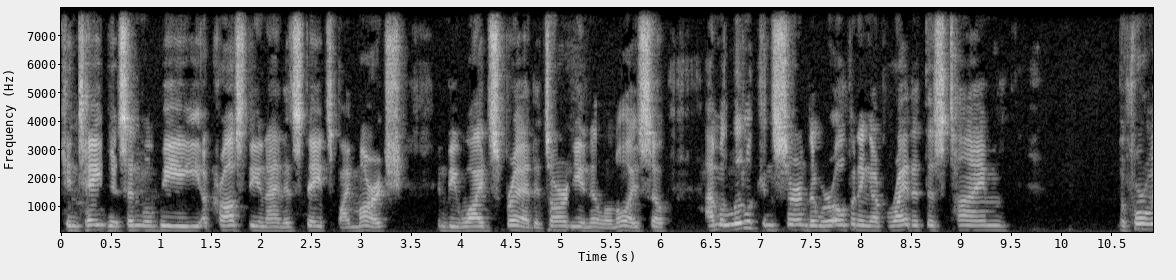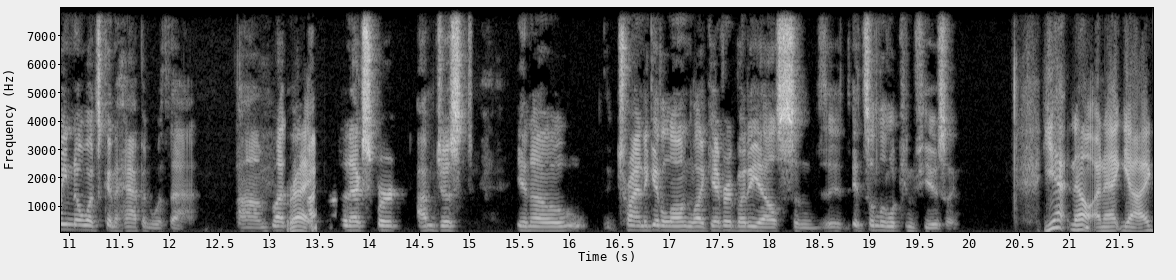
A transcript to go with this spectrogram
contagious and will be across the United States by March and be widespread. It's already in Illinois. So I'm a little concerned that we're opening up right at this time before we know what's going to happen with that. Um, but right. I'm not an expert. I'm just, you know, trying to get along like everybody else, and it, it's a little confusing. Yeah, no, and I, yeah, I,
